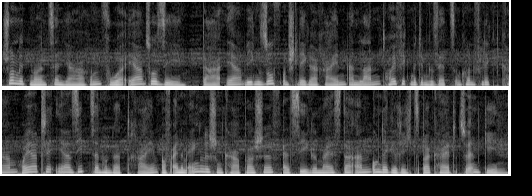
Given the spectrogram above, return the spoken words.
Schon mit 19 Jahren fuhr er zur See. Da er wegen Suff und Schlägereien an Land häufig mit dem Gesetz in Konflikt kam, heuerte er 1703 auf einem englischen Kaperschiff als Segelmeister an, um der Gerichtsbarkeit zu entgehen.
